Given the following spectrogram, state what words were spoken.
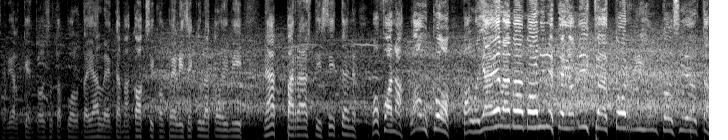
sen jälkeen toiselta puolelta jälleen tämän kaksikon peli. Se kyllä toimii näppärästi sitten. Fofana laukoo, pallo jää elämään maalin eteen ja mikä torjunta sieltä.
